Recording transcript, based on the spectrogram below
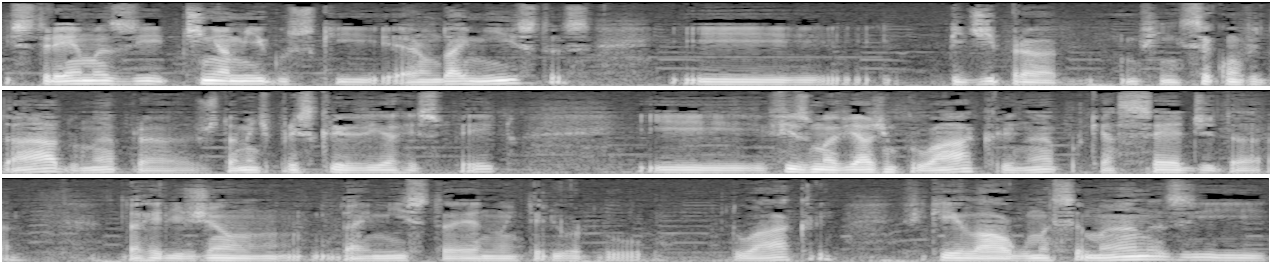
extremas e tinha amigos que eram daimistas e pedi para, enfim, ser convidado, né, para justamente para escrever a respeito. E fiz uma viagem para o Acre, né, porque a sede da, da religião daimista é no interior do, do Acre. Fiquei lá algumas semanas e,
